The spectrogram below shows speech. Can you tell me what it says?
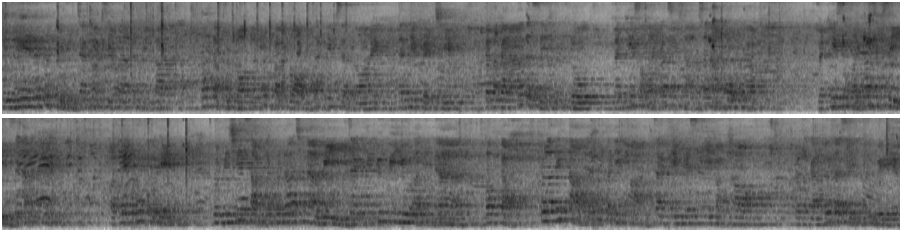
คุณเทและคุณหนุ่ยจากทีมสีมาแบดมินตันพบกับคุณน้องและคุณปังต่อจากทีมเสือน้อยและทีมเฟรนชิพกรรมการผู้ตัดสินครูแมตช์ที่ 293 สนามโหกครับแมตช์ที่ 294 สนามหนึ่งประเภทผู้ตัวเองคุณพิเชษศักดิ์และคุณราชนาวีจากทีมยูพียูอารีนาพบกับคุณลลิตาและคุณปฏิภาณจากทีมเอสพีปากช่องกรรมการผู้ตัดสินคุณเวฟ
